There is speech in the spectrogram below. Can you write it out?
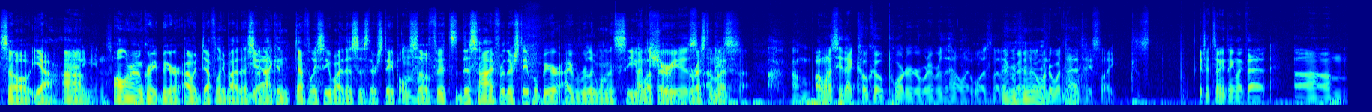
So yeah, um, all around great beer. I would definitely buy this, and Yeah. Mm-hmm. I can definitely see why this is their staple. So if it's this high for their staple beer, I really want to see I'm what their, the rest I'm of gonna- these. um, I want to see that cocoa porter or whatever the hell it was that I read. I Mhm. wonder what that tastes like. Because if it's anything like that, um,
